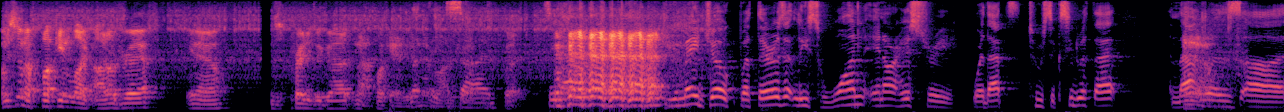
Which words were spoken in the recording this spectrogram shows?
I'm just gonna fucking like auto draft, you know, just pray to the god. Nah, fuck it, never auto decide. but. See, you, may joke, but there is at least one in our history where that's to succeed with that, and that was uh,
